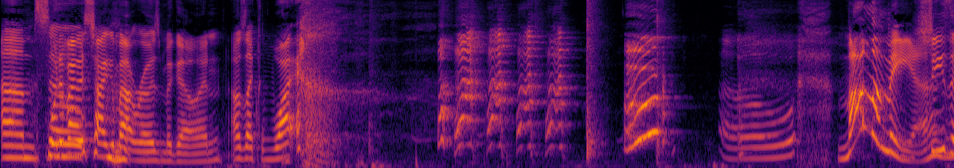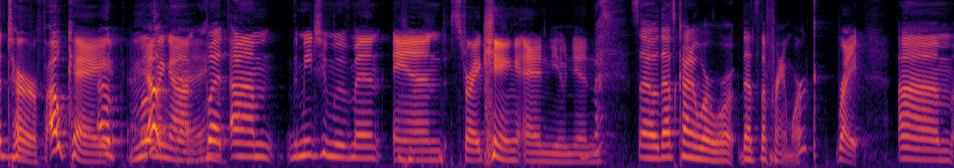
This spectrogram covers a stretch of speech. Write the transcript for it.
um, so what if i was talking about rose mcgowan i was like why Oh, Mamma Mia! She's a turf. Okay. Okay, Moving okay. on. But um the Me Too movement and striking and unions. so that's kind of where we're. That's the framework. Right. Um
